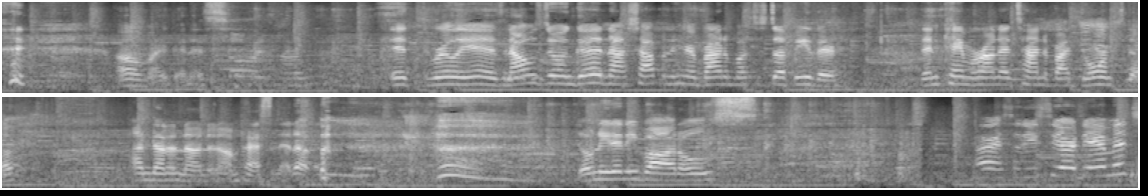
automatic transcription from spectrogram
oh my goodness. It really is. And I was doing good, not shopping in here, buying a bunch of stuff either. Then came around that time to buy dorm stuff. Uh, no, no, no, no, no, I'm passing that up. Don't need any bottles. All right, so do you see our damage?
